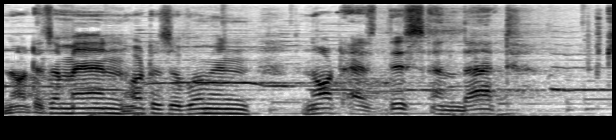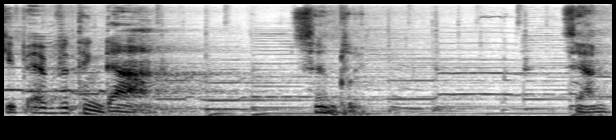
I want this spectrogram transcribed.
not as a man, not as a woman, not as this and that. Keep everything down, simply. See, I'm,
